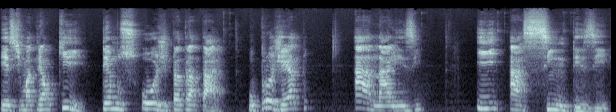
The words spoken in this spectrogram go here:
este material que temos hoje para tratar o projeto, a análise e a síntese.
